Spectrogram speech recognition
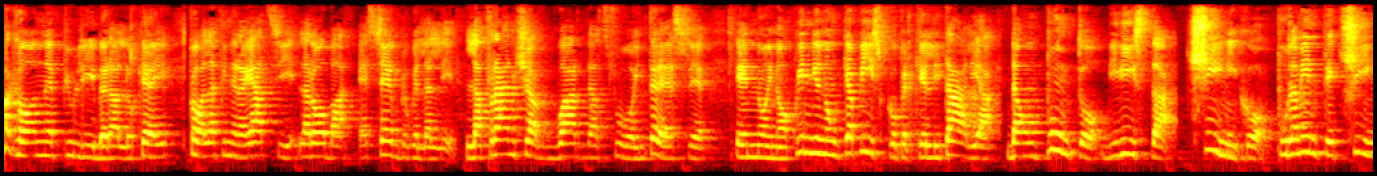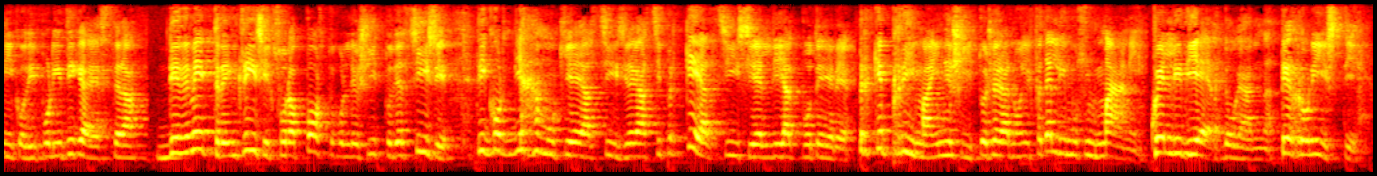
Macron è più liberal, ok? Però alla fine, ragazzi, la roba è sempre quella lì. La Francia guarda il suo interesse e noi no. Quindi io non capisco perché l'Italia, da un punto di vista cinico, puramente cinico di politica estera, deve mettere in crisi il suo rapporto con l'Egitto di Al-Sisi. Ricordiamo chi è Al-Sisi, ragazzi. Perché Al-Sisi è lì al potere? Perché prima in Egitto c'erano i fratelli musulmani, quelli di Erdogan, terroristi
